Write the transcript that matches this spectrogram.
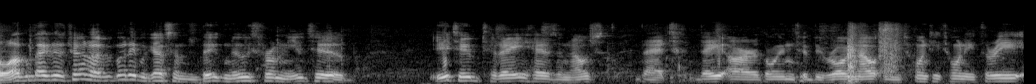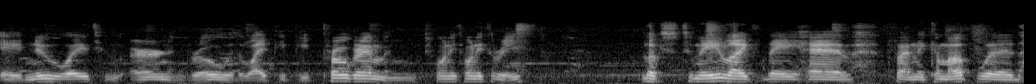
Welcome back to the channel everybody. We got some big news from YouTube. YouTube today has announced that they are going to be rolling out in 2023 a new way to earn and grow with the YPP program in 2023. Looks to me like they have finally come up with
